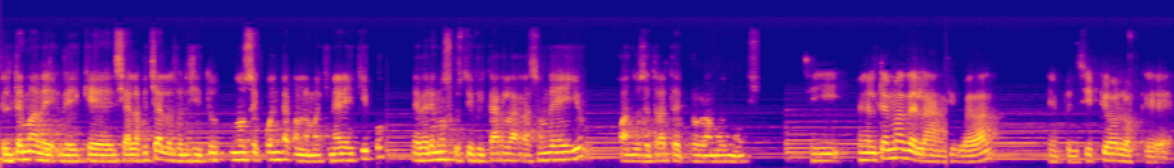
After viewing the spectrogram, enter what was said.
el tema de, de que si a la fecha de la solicitud no se cuenta con la maquinaria y equipo, deberemos justificar la razón de ello cuando se trate de programas nuevos. Sí, en el tema de la antigüedad, en principio lo que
